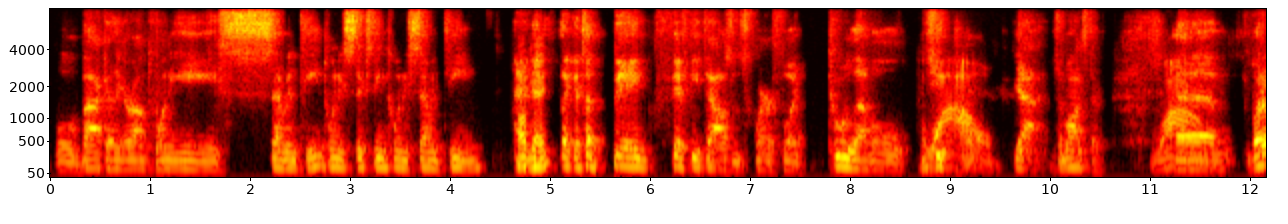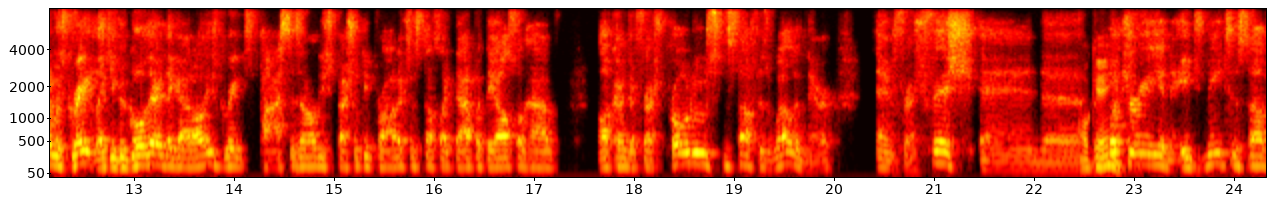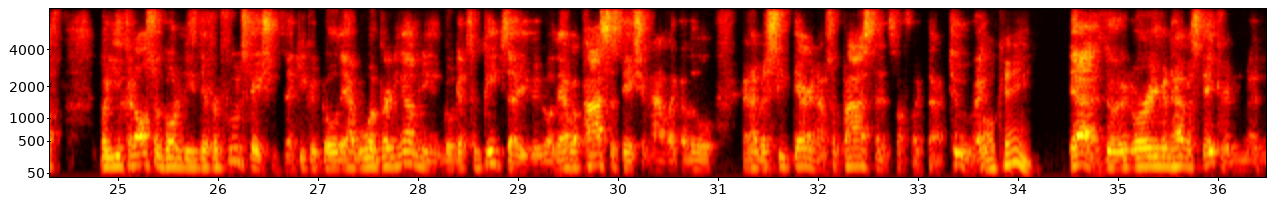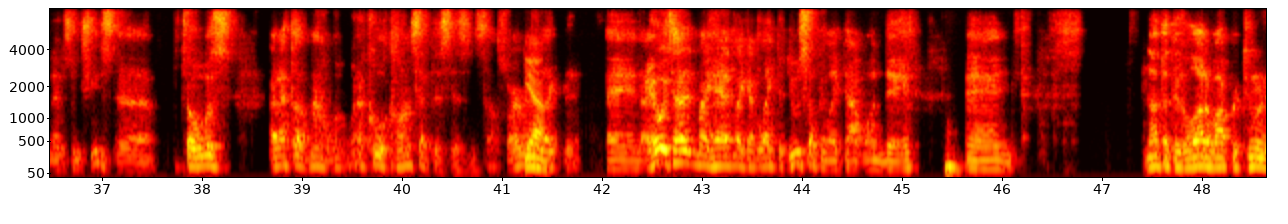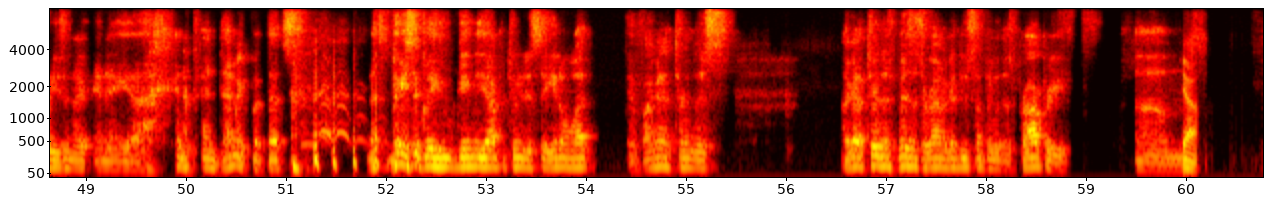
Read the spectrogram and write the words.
Well, back I think around 2017, 2016, 2017. And Okay. it's- like it's a big 50,000 square foot, two level. wow. Yeah, it's a monster. Wow. Um, but it was great. Like you could go there, they got all these great pastas and all these specialty products and stuff like that. But they also have all kinds of fresh produce and stuff as well in there, and fresh fish and uh, Okay. butchery and aged meats and stuff. But you could also go to these different food stations. Like you could go, they have a wood burning oven. You can go get some pizza. You could go, they have a pasta station, have like a little and have a seat there and have some pasta and stuff like that too, right? okay. Yeah, or even have a steak and, and, and some cheese. Uh, so it was, and I thought, man, what, what a cool concept this is and stuff. So I really Yeah. liked it. And I always had it in my head, like I'd like to do something like that one day. And not that there's a lot of opportunities in a in a uh, in a pandemic, but that's that's basically who gave me the opportunity to say, you know what, if I'm going to turn this, I got to turn this business around. I got to do something with this property. Um, Yeah.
